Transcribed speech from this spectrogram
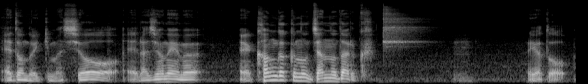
えーどんどんいきましょう、えーラジオネーム、えー感覚のジャンヌ・ダルク。うん。ありがとう。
